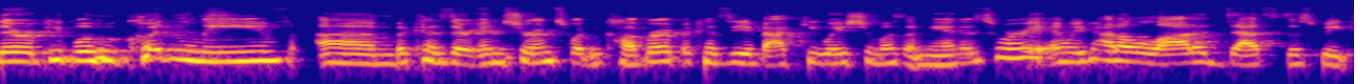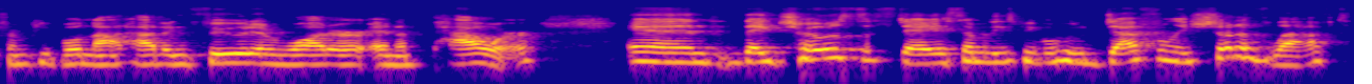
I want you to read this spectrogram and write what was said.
There were people who couldn't leave um, because their insurance wouldn't cover it because the evacuation wasn't mandatory. And we've had a lot of deaths this week from people not having food and water and power. And they chose to stay. Some of these people who definitely should have left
